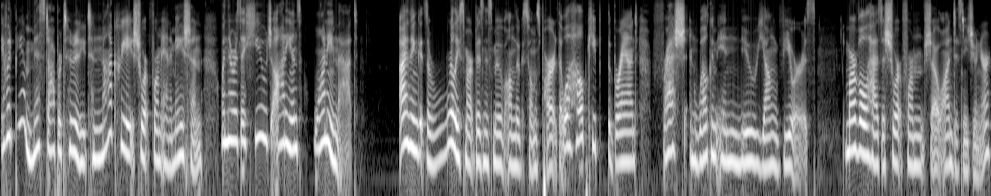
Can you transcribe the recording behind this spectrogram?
it would be a missed opportunity to not create short form animation when there is a huge audience wanting that. I think it's a really smart business move on Lucasfilm's part that will help keep the brand fresh and welcome in new young viewers. Marvel has a short form show on Disney Junior.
